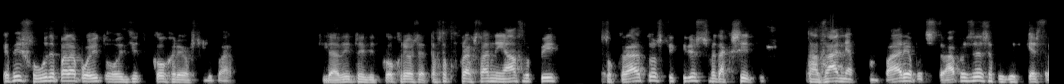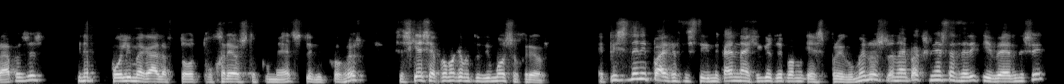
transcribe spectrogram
Επίση, φοβούνται πάρα πολύ το ιδιωτικό χρέος του Λιβάνου. Δηλαδή, το ιδιωτικό χρέος, αυτό που χρειάζονται οι άνθρωποι στο κράτος και κυρίως μεταξύ τους. Τα δάνεια που έχουν πάρει από τις τράπεζες, από ιδιωτικές τράπεζες, είναι πολύ μεγάλο αυτό το χρέος, το πούμε έτσι, το ιδιωτικό χρέος, σε σχέση ακόμα και με το δημόσιο χρέος. Επίσης, δεν υπάρχει αυτή τη στιγμή, κάνει ένα χέρι, το είπαμε και προηγουμένως, να υπάρξει μια σταθερή κυβέρνηση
